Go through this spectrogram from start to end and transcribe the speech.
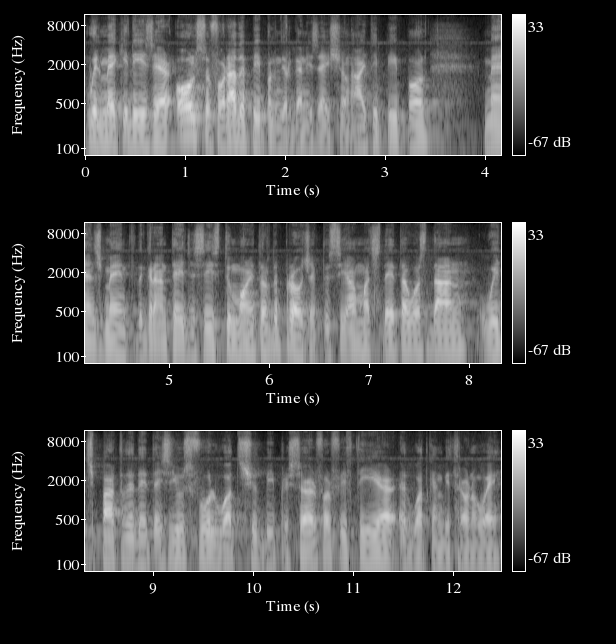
will make it easier also for other people in the organization, IT people, management, the grant agencies, to monitor the project, to see how much data was done, which part of the data is useful, what should be preserved for 50 years, and what can be thrown away.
